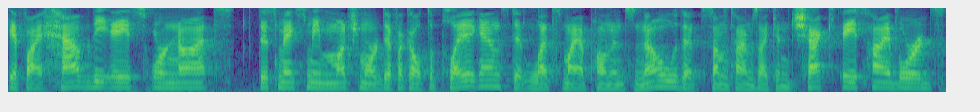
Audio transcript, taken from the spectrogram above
if I have the ace or not. This makes me much more difficult to play against. It lets my opponents know that sometimes I can check ace high boards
